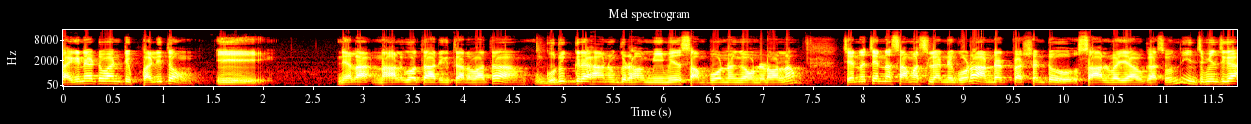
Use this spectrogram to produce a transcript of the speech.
తగినటువంటి ఫలితం ఈ నెల నాలుగో తారీఖు తర్వాత గురుగ్రహ అనుగ్రహం మీ మీద సంపూర్ణంగా ఉండడం వల్ల చిన్న చిన్న సమస్యలన్నీ కూడా హండ్రెడ్ పర్సెంట్ సాల్వ్ అయ్యే అవకాశం ఉంది. ఇంచుమించుగా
